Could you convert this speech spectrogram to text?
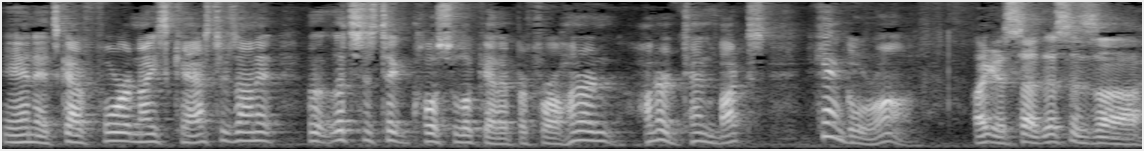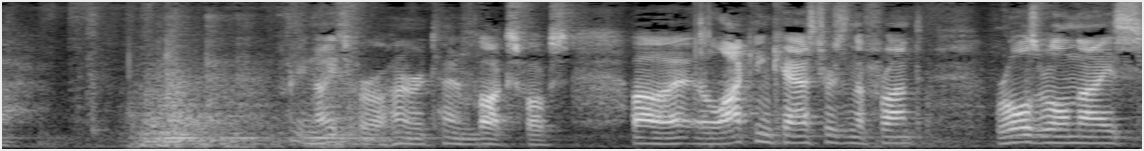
and it's got four nice casters on it. Let's just take a closer look at it. But for 100, 110 bucks, you can't go wrong. Like I said, this is uh, pretty nice for 110 bucks, folks. Uh, locking casters in the front, rolls real nice.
